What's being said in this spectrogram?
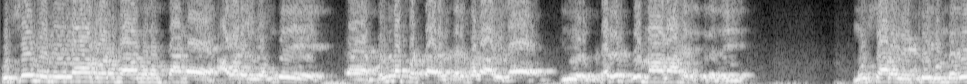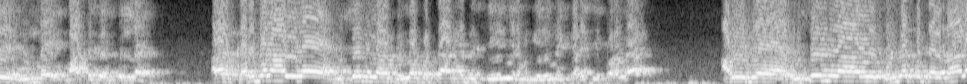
ஹுசேன் ரலியல்லா நினைத்தாங்க அவரை வந்து கொல்லப்பட்டார்கள் கர்பலாவில. இது ஒரு கருப்பு நாளாக இருக்கிறது. மூசாரம் வெற்றி கொண்டது உண்மை மாற்று கருத்து இல்ல. ஆனா கர்பலாவில ஹுசேன் கொல்லப்பட்டாங்கன்ற செய்தி நமக்கு எதுவுமே கிடைக்க போறல அவர் இந்த ஹுசேனாவை கொல்லப்பட்டதுனால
